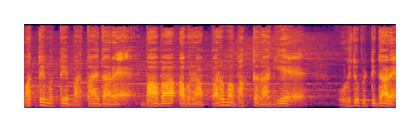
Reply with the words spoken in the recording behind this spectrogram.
ಮತ್ತೆ ಮತ್ತೆ ಬರ್ತಾ ಇದ್ದಾರೆ. ಬಾಬಾ ಅವರ ಪರಮ ಭಕ್ತರಾಗಿಯೇ ಉಳಿದು ಬಿಟ್ಟಿದ್ದಾರೆ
